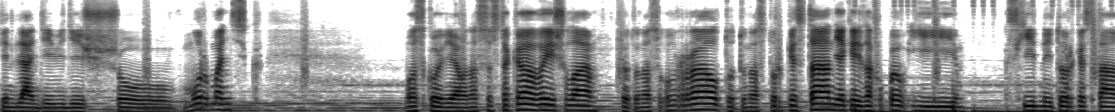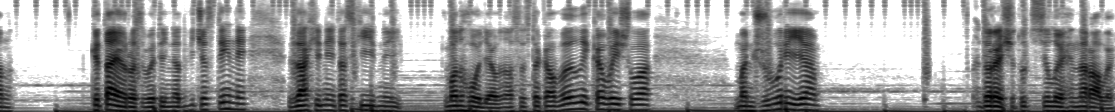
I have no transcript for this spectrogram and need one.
Фінляндії відійшов Мурманськ. Московія у нас ось така вийшла. Тут у нас Урал, тут у нас Туркестан, який захопив і Східний Туркестан. Китай розбитий на дві частини: Західний та Східний. Монголія у нас ось така велика вийшла. Манчжурія. До речі, тут сіли генерали.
